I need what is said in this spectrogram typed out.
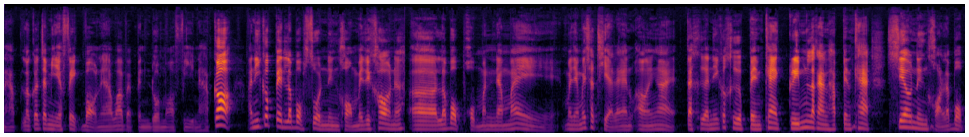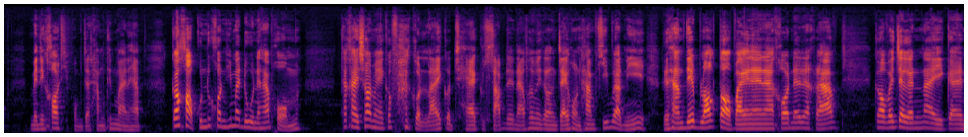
นะครับ แล้วก็จะมีเอฟเฟกต์บอกนะครับว่าแบบเป็นโดนมอร์ฟีนนะครับ ก็อันนี้ก็เป็นระบบส่วนหนึ่งของ medical นะเอ่อระบบผมมันยังไม่มันยังไม่เสถียรอะไรกันเอาง่ายๆ แต่คืออันนี้ก็คือเป็นแค่กริมละกันครับ เป็นแค่เสี้ยวหนึ่งของระบบ medical ที่ผมจะทำขึ้นมานะครับ ก็ขอบคุณทุกคนที่มาดูนะครับผมถ้าใครชอบยังไงก็ฝากกดไลค์ กดแชร์ กดซับด้วยนะ เพื่อเป็นกำลังใจผมทำคลิปแบบนี้ หรือทำเดฟบล็อกต่อไปในอนาคตได้นะครับ ก็ไว้เจอกันในกัน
